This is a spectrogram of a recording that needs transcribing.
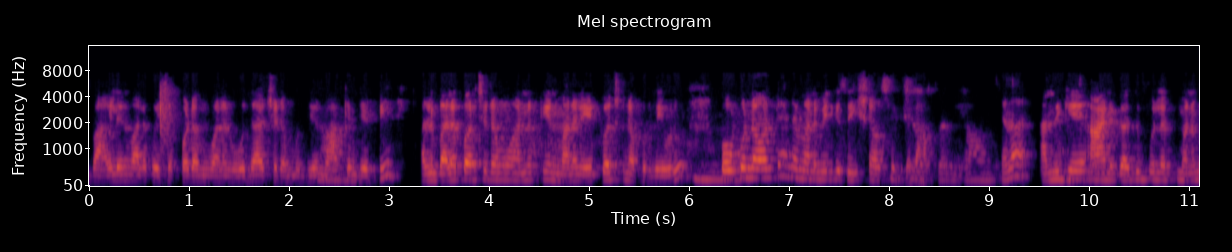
బాగలేని వాళ్ళకి పోయి చెప్పడం వాళ్ళని ఓదార్చడం దేవుని వాక్యం చెప్పి వాళ్ళని బలపరచడం అన్నకి మనం ఏర్పరచుకున్నప్పుడు దేవుడు పోకుండా ఉంటే ఆయన మన మీదకి శిక్ష వస్తుంది కదా. అందుకే ఆయన గదుపులకు మనం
